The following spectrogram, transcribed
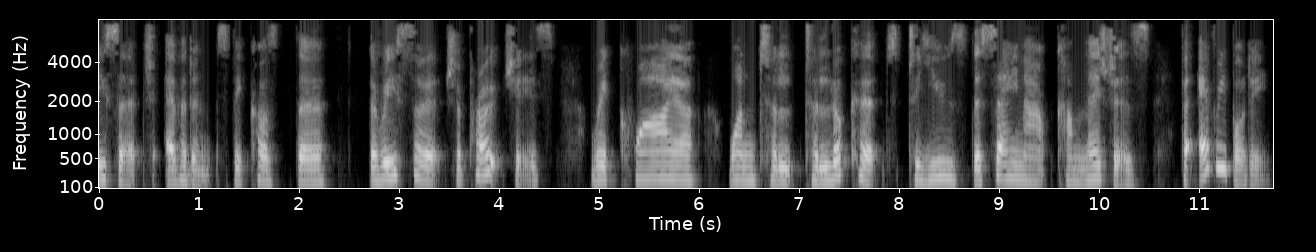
research evidence, because the the research approaches require one to to look at to use the same outcome measures for everybody.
